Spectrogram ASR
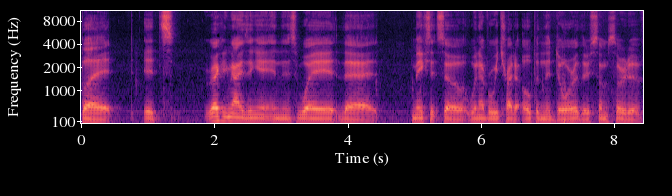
but it's recognizing it in this way that makes it so whenever we try to open the door, there's some sort of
